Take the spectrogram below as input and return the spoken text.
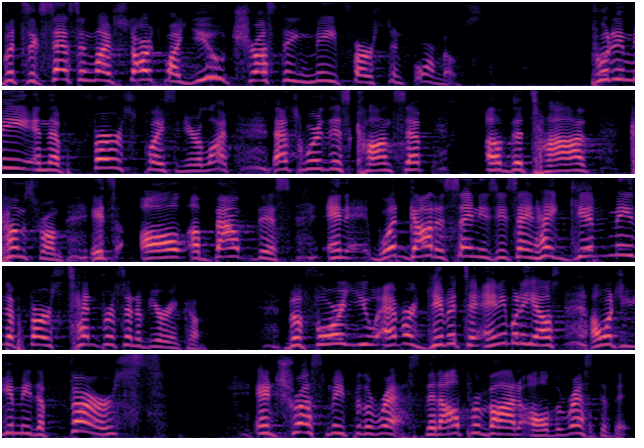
but success in life starts by you trusting me first and foremost. Putting me in the first place in your life. That's where this concept of the tithe comes from. It's all about this. And what God is saying is, He's saying, hey, give me the first 10% of your income. Before you ever give it to anybody else, I want you to give me the first and trust me for the rest, that I'll provide all the rest of it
